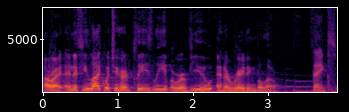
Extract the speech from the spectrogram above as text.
All right. And if you like what you heard, please leave a review and a rating below. Thanks.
